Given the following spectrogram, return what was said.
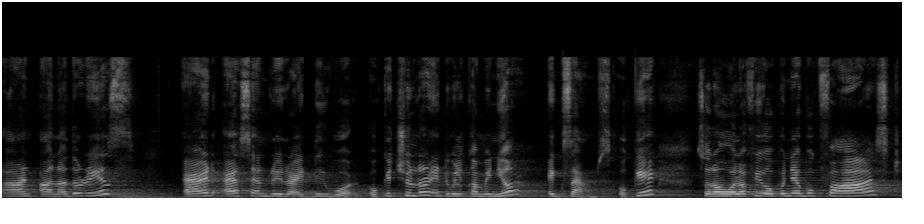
and another is add s and rewrite the word okay children it will come in your exams okay so now all of you open your book fast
